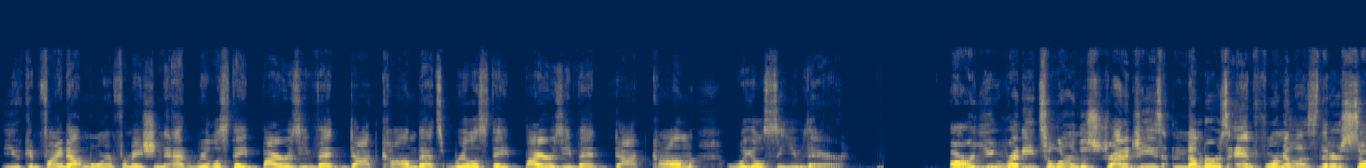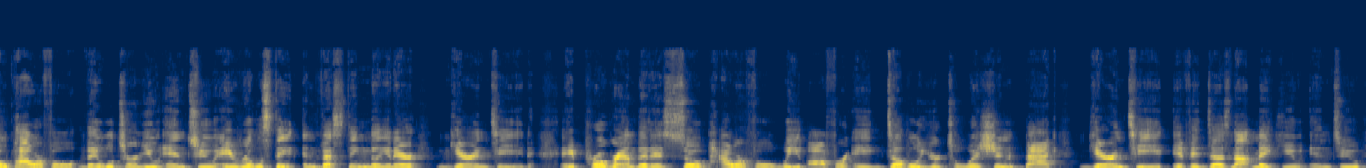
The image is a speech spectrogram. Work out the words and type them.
You can find out more information at realestatebuyersevent.com. That's realestatebuyersevent.com. We'll see you there. Are you ready to learn the strategies, numbers, and formulas that are so powerful they will turn you into a real estate investing millionaire guaranteed? A program that is so powerful, we offer a double your tuition back guarantee if it does not make you into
